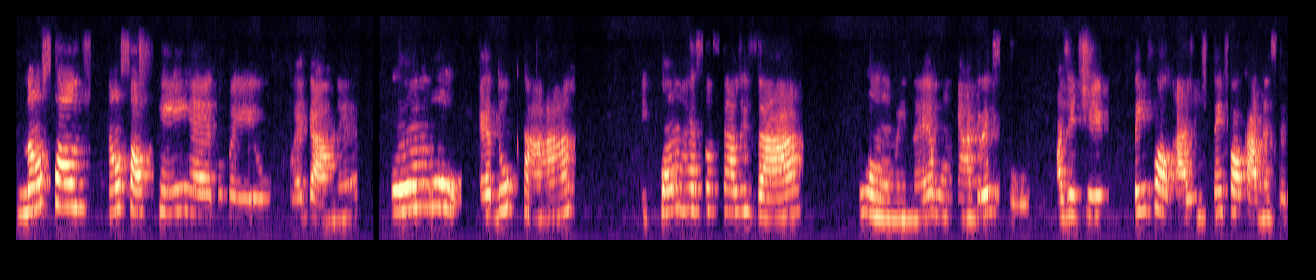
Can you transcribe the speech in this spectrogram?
não só não só quem é do meio legal, né, como educar e como ressocializar o homem, né, o homem agressor. A gente tem a gente tem focado nessa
